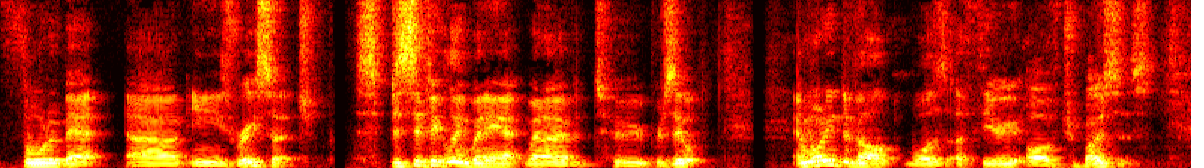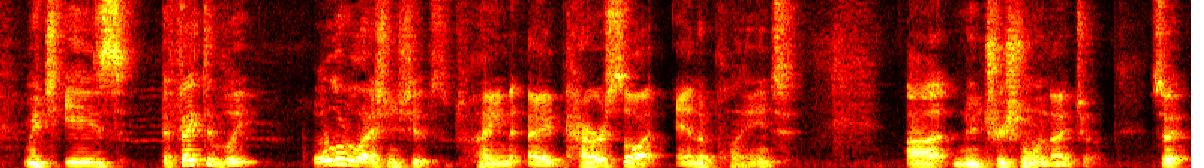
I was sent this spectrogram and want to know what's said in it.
thought about uh, in his research, specifically when he went over to Brazil. And what he developed was a theory of trophiosis, which is effectively all the relationships between a parasite and a plant are nutritional in nature. So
